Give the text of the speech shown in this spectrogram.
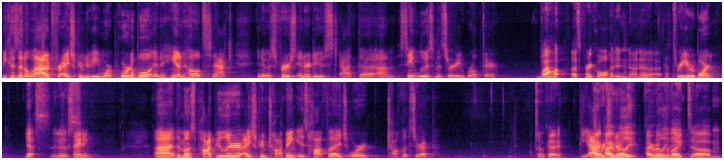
because it allowed for ice cream to be more portable and a handheld snack. And it was first introduced at the um, St. Louis, Missouri World Fair. Wow, that's pretty cool. I did not know that. That's where you were born. Yes, it is. Exciting. Uh, the most popular ice cream topping is hot fudge or chocolate syrup. Okay. The average. I no- really, I Oh, really liked um,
